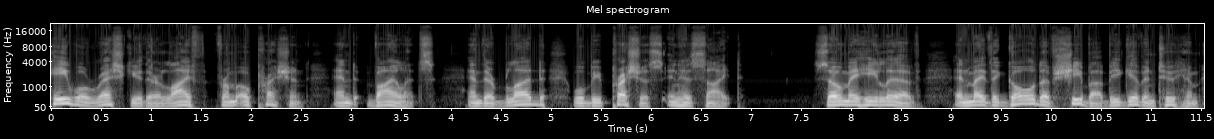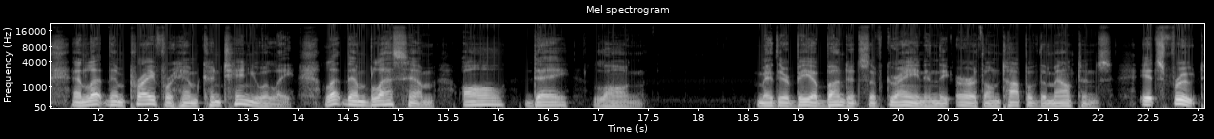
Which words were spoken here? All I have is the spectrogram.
He will rescue their life from oppression and violence, and their blood will be precious in his sight. So may he live, and may the gold of Sheba be given to him, and let them pray for him continually. Let them bless him all day long. May there be abundance of grain in the earth on top of the mountains. Its fruit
